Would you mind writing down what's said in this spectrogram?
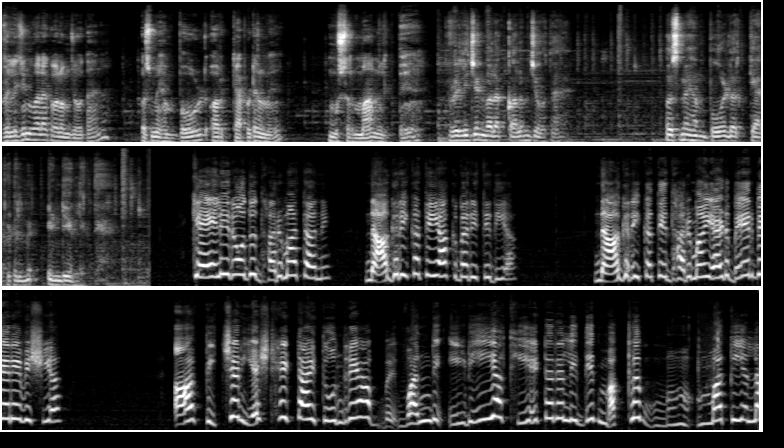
रिलीजन वाला कॉलम जो होता है ना उसमें हम बोल्ड और कैपिटल में मुसलमान लिखते हैं रिलीजन वाला कॉलम जो होता है उसमें हम बोल्ड और कैपिटल में इंडियन लिखते हैं ಕೇಳಿರೋದು ಧರ್ಮ ತಾನೆ ನಾಗರಿಕತೆ ಯಾಕೆ ಬರಿತಿದೀಯಾ ನಾಗರಿಕತೆ, ಧರ್ಮ ಎರಡು ಬೇರೆ ಬೇರೆ ವಿಷಯ. ಆ ಪಿಕ್ಚರ್ ಎಷ್ಟು ಹಿಟ್ಟಾಯ್ತು ಅಂದರೆ ಆ ಒಂದು ಇಡೀ ಥಿಯೇಟರಲ್ಲಿ ಇದ್ದಿದ್ದ ಮಕ್ಕಳ ಮತಿ ಎಲ್ಲ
